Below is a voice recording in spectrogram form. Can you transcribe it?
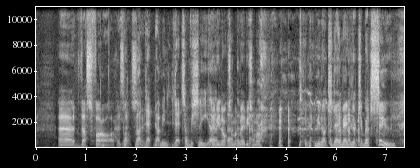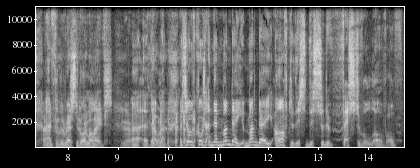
Uh, thus far, has it? But let, I mean, let's obviously maybe um, not. tom- uh, maybe tomorrow. maybe not today, maybe not, tomorrow, but soon, and, for, the rest, of, our lives. Yeah. uh, uh, that will happen. and so, of course, and then Monday, Monday after this, this sort of festival of, of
